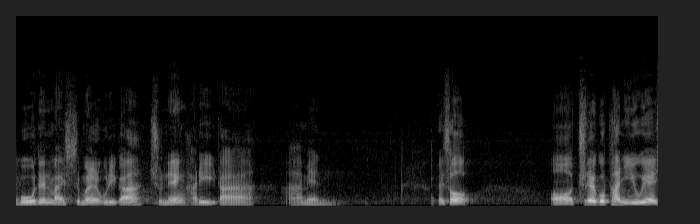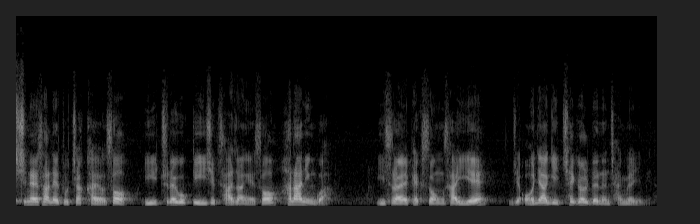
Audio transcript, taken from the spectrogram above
모든 말씀을 우리가 준행하리이다. 아멘. 그래서 어, 출애굽한 이후에 시내산에 도착하여서 이 출애굽기 24장에서 하나님과 이스라엘 백성 사이에 이제 언약이 체결되는 장면입니다.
